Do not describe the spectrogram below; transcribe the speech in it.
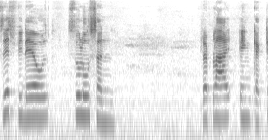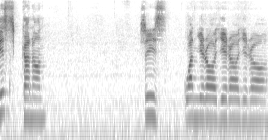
This video solution. Reply in Cactus Canon. Series 1000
